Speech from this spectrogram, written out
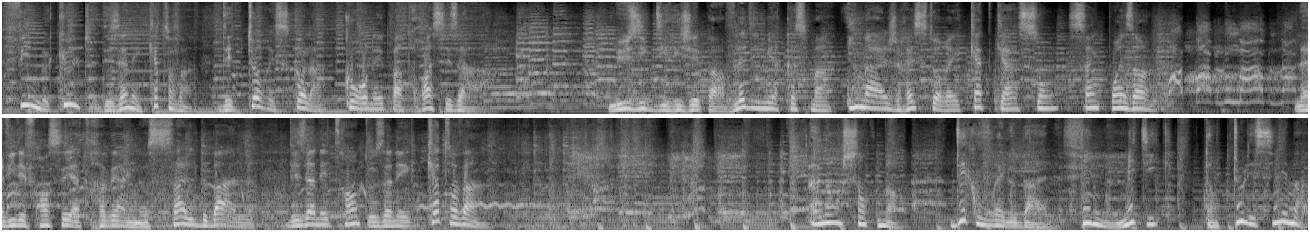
film culte des années 80, des Torres Scola, couronné par trois Césars. Musique dirigée par Vladimir Kosma, images restaurées 4K, son 5.1. La vie des Français à travers une salle de bal des années 30 aux années 80. Un enchantement. Découvrez le bal, film mythique dans tous les cinémas.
